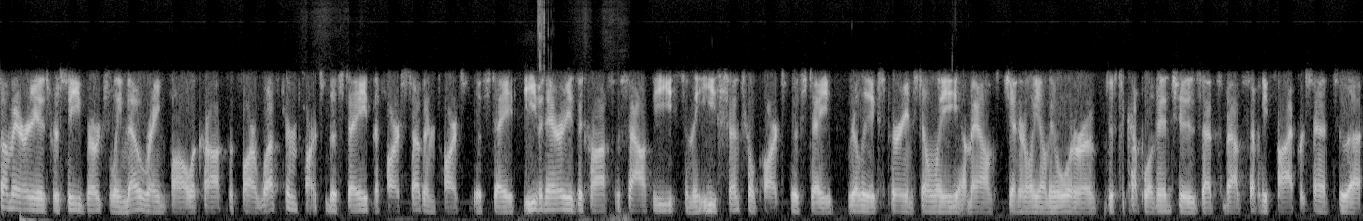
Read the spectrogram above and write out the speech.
Some areas received virtually no rainfall across the far western parts of the state, the far southern parts of the state. Even areas across the southeast and the east central parts of the state really experienced only amounts generally on the order of just a couple of inches. That's about 75% to a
